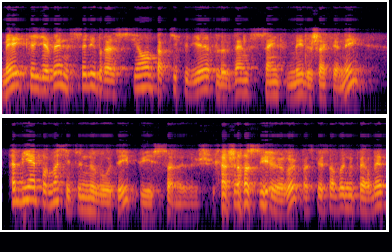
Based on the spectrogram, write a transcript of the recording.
Mais qu'il y avait une célébration particulière le 25 mai de chaque année, eh bien, pour moi, c'est une nouveauté. Puis j'en suis heureux parce que ça va nous permettre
